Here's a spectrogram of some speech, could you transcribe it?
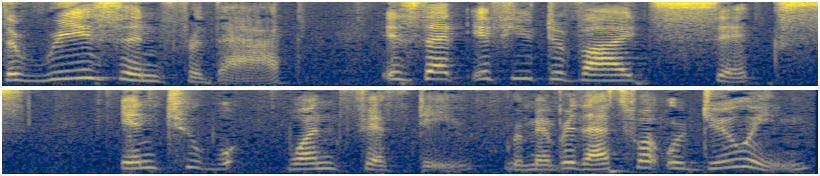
The reason for that is that if you divide 6 into 150. Remember, that's what we're doing.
